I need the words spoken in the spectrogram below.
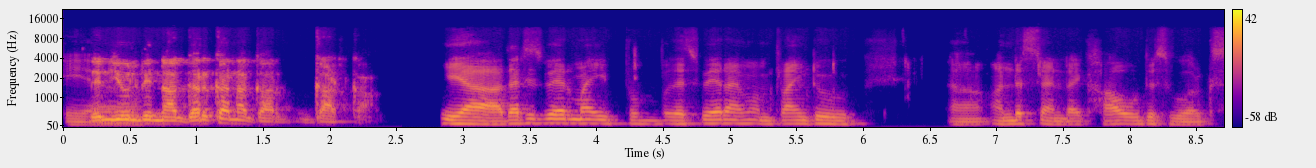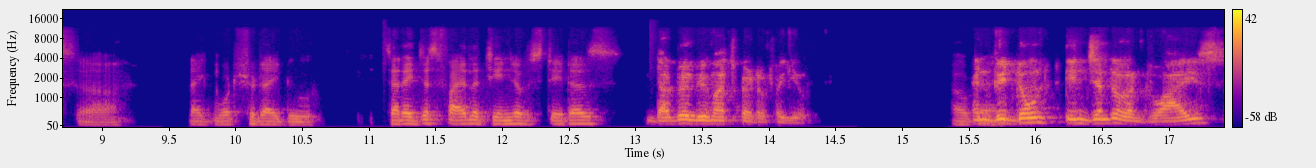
Yeah. Then you will be Nagarka Nagarka. Yeah, that is where my that's where I'm I'm trying to uh, understand like how this works. Uh, like what should I do? Should I just file a change of status? That will be much better for you. Okay. And we don't, in general, advise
